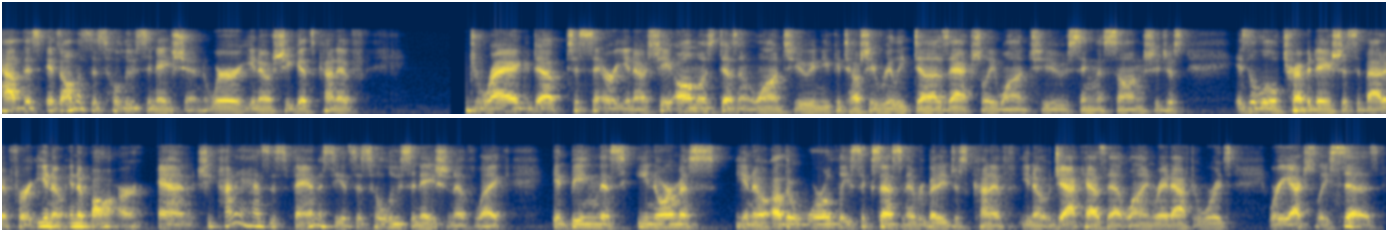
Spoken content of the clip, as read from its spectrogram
have this. It's almost this hallucination where you know she gets kind of dragged up to sing, or you know, she almost doesn't want to, and you can tell she really does actually want to sing the song. She just is a little trepidatious about it for you know in a bar, and she kind of has this fantasy. It's this hallucination of like it being this enormous you know otherworldly success, and everybody just kind of you know Jack has that line right afterwards where he actually says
